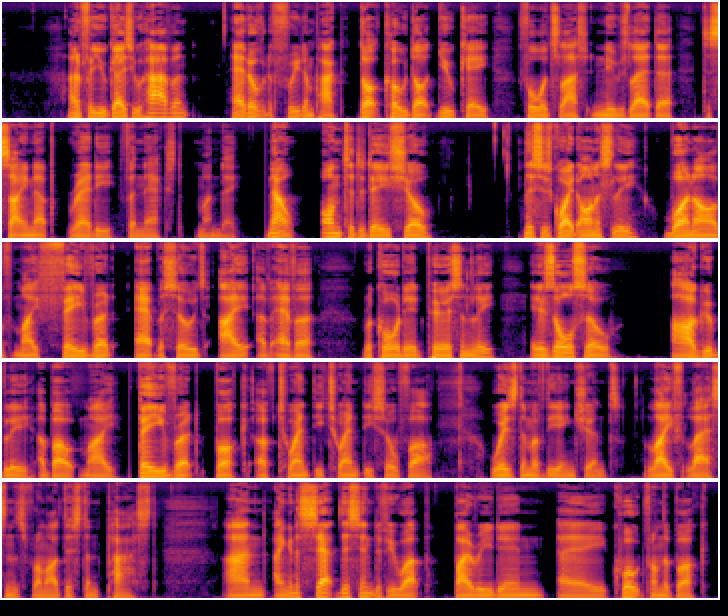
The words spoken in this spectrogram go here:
And for you guys who haven't, head over to freedompact.co.uk forward slash newsletter to sign up ready for next Monday. Now, on to today's show. This is quite honestly one of my favourite episodes I have ever recorded personally. It is also arguably about my favourite book of 2020 so far Wisdom of the Ancients Life Lessons from Our Distant Past. And I'm going to set this interview up by reading a quote from the book.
